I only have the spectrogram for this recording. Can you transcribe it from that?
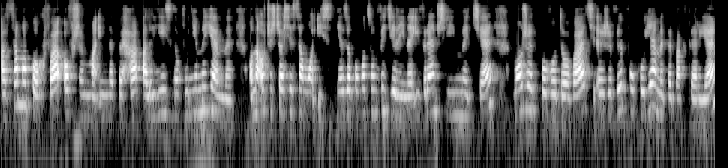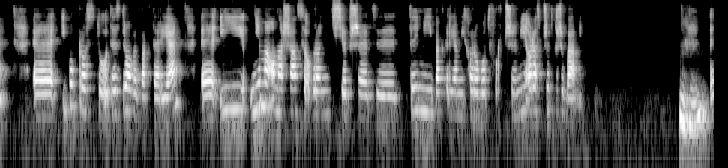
A sama pochwa, owszem, ma inne pH, ale jej znowu nie myjemy. Ona oczyszcza się samoistnie za pomocą wydzieliny i wręcz jej mycie może powodować, e, że wypłukujemy te bakterie e, i po prostu te zdrowe bakterie e, i nie ma ona szansy obronić się przed tymi bakteriami chorobotwórczymi oraz przed grzybami. Mhm. E,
